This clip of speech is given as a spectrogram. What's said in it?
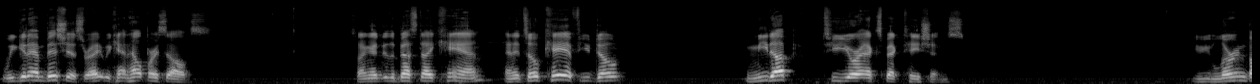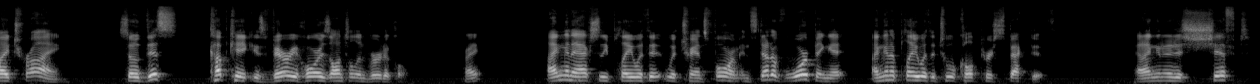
we get ambitious, right? We can't help ourselves. So I'm going to do the best I can. And it's okay if you don't meet up to your expectations. You learn by trying. So this cupcake is very horizontal and vertical, right? I'm going to actually play with it with transform. Instead of warping it, I'm going to play with a tool called perspective. And I'm going to just shift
